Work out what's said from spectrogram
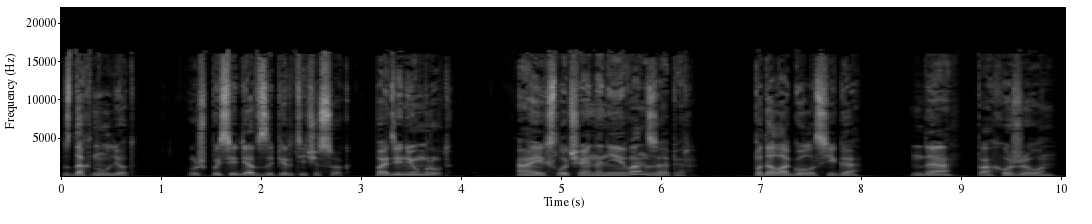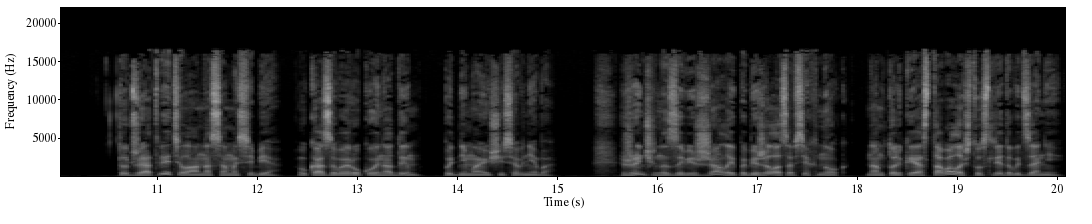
Вздохнул лед. Уж посидят в заперти часок. Поди не умрут. «А их случайно не Иван запер?» — подала голос Яга. «Да, похоже, он». Тут же ответила она сама себе, указывая рукой на дым, поднимающийся в небо. Женщина завизжала и побежала со всех ног, нам только и оставалось, что следовать за ней.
